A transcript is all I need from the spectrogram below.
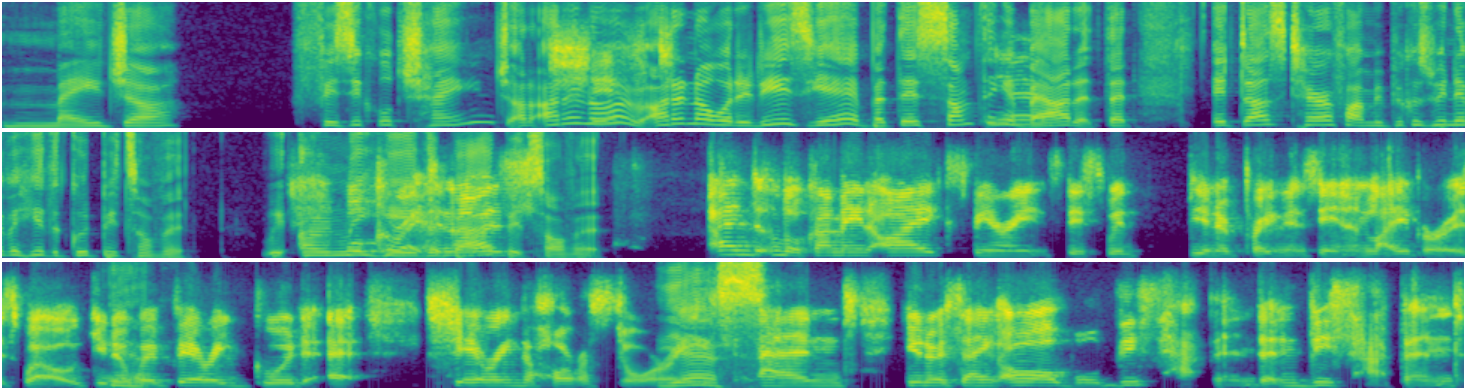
major physical change. I, I don't know. I don't know what it is. Yeah, but there's something Yeah. about it that it does terrify me because we never hear the good bits of it. We only Well, hear the bad was- bits of it. And look, I mean, I experienced this with you know pregnancy and labor as well. You know, Yeah. we're very good at sharing the horror stories Yes. and you know saying, "Oh, well, this happened and this happened,"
